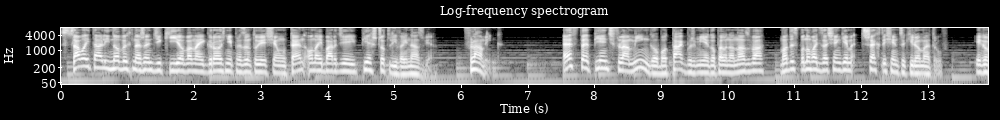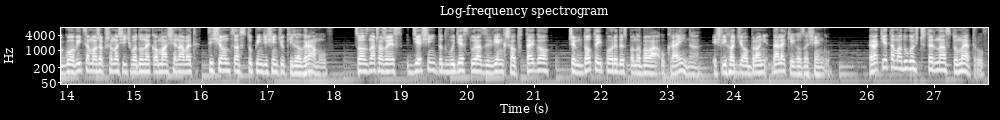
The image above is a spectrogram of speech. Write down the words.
Z całej talii nowych narzędzi Kijowa najgroźniej prezentuje się ten o najbardziej pieszczotliwej nazwie Flaming. FP5 Flamingo, bo tak brzmi jego pełna nazwa, ma dysponować zasięgiem 3000 km. Jego głowica może przenosić ładunek o masie nawet 1150 kg, co oznacza, że jest 10 do 20 razy większa od tego, czym do tej pory dysponowała Ukraina, jeśli chodzi o broń dalekiego zasięgu. Rakieta ma długość 14 metrów,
